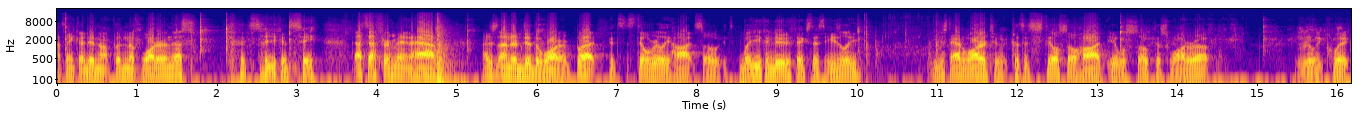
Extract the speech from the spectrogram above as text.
I think I did not put enough water in this, so you can see that's after a minute and a half. I just underdid the water, but it's still really hot. So what you can do to fix this easily you just add water to it because it's still so hot it will soak this water up really quick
